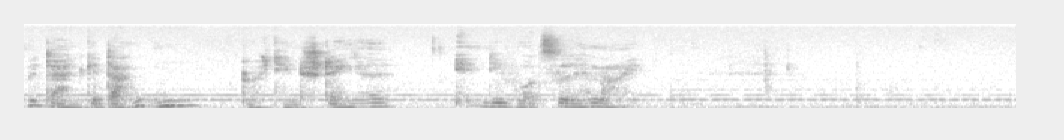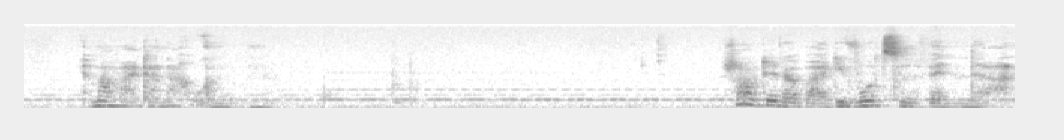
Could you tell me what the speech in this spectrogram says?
mit deinen Gedanken durch den Stängel in die Wurzel hinein. Immer weiter nach unten. Schau dir dabei die Wurzelwände an.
